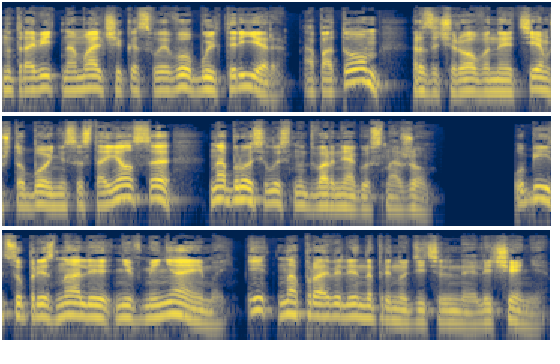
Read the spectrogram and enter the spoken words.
натравить на мальчика своего бультерьера, а потом, разочарованная тем, что бой не состоялся, набросилась на дворнягу с ножом. Убийцу признали невменяемой и направили на принудительное лечение.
